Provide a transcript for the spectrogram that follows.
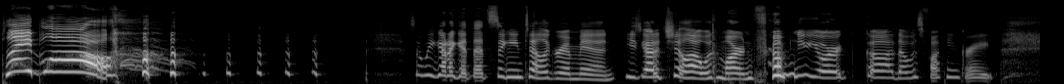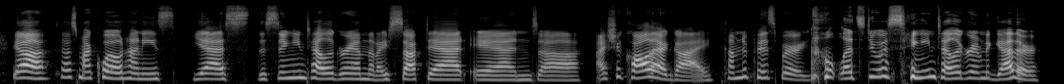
Play ball! so we gotta get that singing telegram man. He's gotta chill out with Martin from New York. God, that was fucking great. Yeah, that's my quote, honeys. Yes, the singing telegram that I sucked at, and uh, I should call that guy. Come to Pittsburgh. Let's do a singing telegram together.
